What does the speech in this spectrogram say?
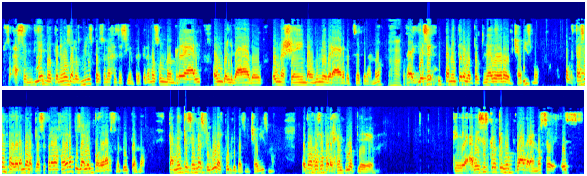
pues, ascendiendo, tenemos a los mismos personajes de siempre, tenemos un Monreal, o un Delgado, o una Sheinbaum, un Ebrard, etcétera, ¿no? Ajá. O sea, y ese justamente era la oportunidad de oro del chavismo. O estás empoderando a la clase trabajadora, pues dale el poder absoluto, ¿no? También que sean las figuras públicas del chavismo. Otra cosa, por ejemplo, que, que a veces creo que no cuadra, no sé, es...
